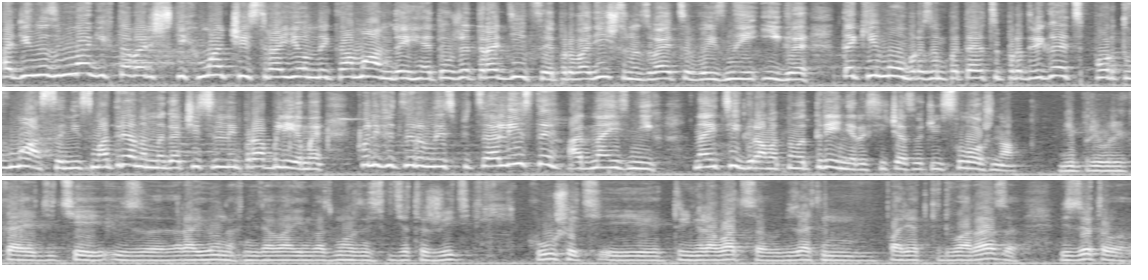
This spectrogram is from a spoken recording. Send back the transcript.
Один из многих товарищеских матчей с районной командой. Это уже традиция проводить, что называется, выездные игры. Таким образом пытаются продвигать спорт в массы, несмотря на многочисленные проблемы. Квалифицированные специалисты – одна из них. Найти грамотного тренера сейчас очень сложно. Не привлекая детей из районов, не давая им возможность где-то жить, кушать и тренироваться в обязательном порядке два раза, без этого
